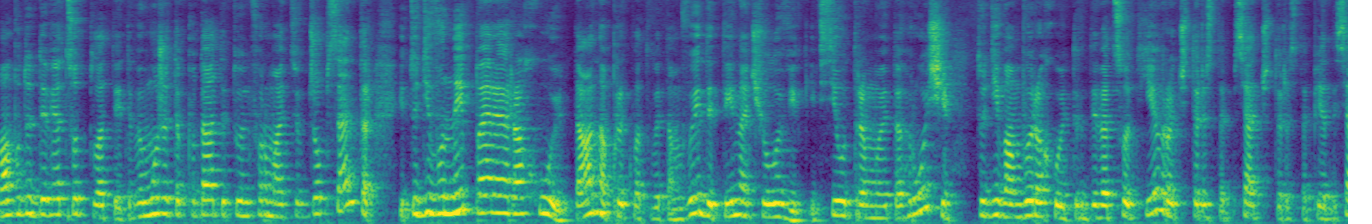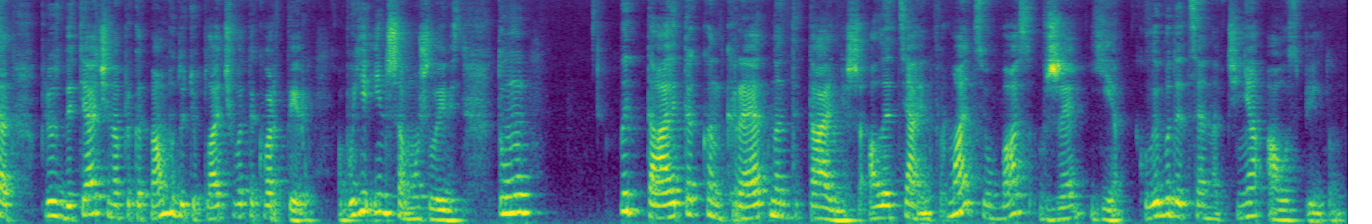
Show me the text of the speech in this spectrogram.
вам будуть 900 платити. Ви можете подати ту інформацію в джоб-центр, і тоді вони перерахують. Та? Наприклад, ви там ви, дитина, чоловік, і всі отримуєте гроші. Тоді вам вирахують тих 900 євро, 450-450, плюс дитячі, наприклад, вам будуть оплачувати квартиру. Або є інша можливість. Тому питайте конкретно детальніше, але ця інформація у вас вже є. Коли буде це навчання Ausbildung.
